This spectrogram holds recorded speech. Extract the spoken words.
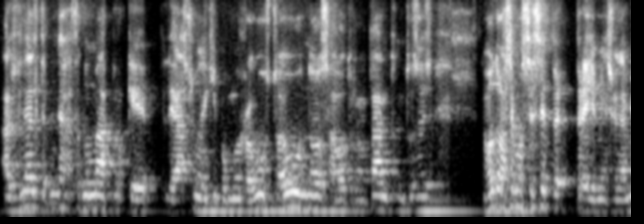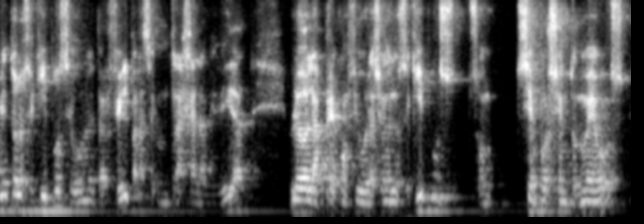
al final terminas gastando más porque le das un equipo muy robusto a unos, a otros no tanto. Entonces, nosotros hacemos ese predimensionamiento de los equipos según el perfil para hacer un traje a la medida. Luego, la preconfiguración de los equipos son 100% nuevos,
